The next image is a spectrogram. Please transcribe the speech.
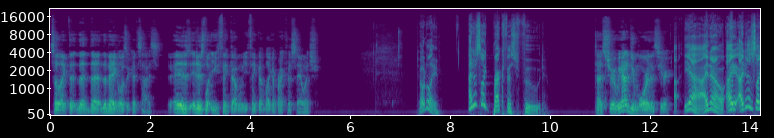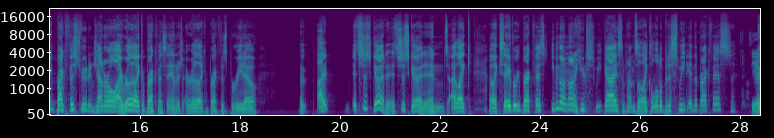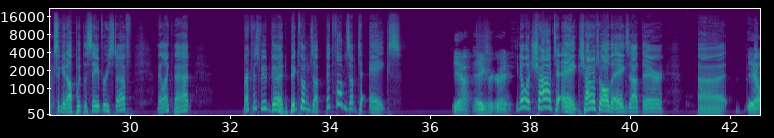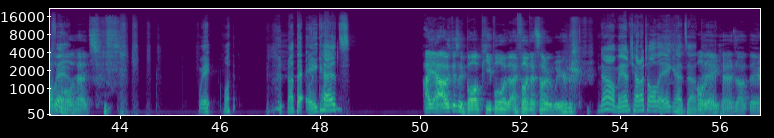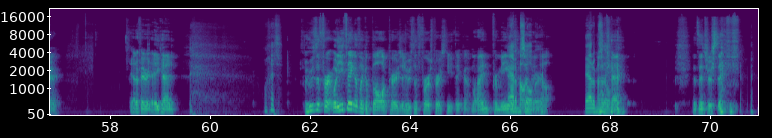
So like the, the, the, the bagel is a good size. It is it is what you think of when you think of like a breakfast sandwich. totally. I just like breakfast food. That's true. We got to do more this year. Uh, yeah, I know. I, I just like breakfast food in general. I really like a breakfast sandwich. I really like a breakfast burrito. Uh, I it's just good. It's just good. And I like I like savory breakfast. Even though I'm not a huge sweet guy, sometimes I like a little bit of sweet in the breakfast, Yeah. mixing it up with the savory stuff. I like that. Breakfast food good. Big thumbs up. Big thumbs up to eggs. Yeah, eggs are great. You know what? Shout out to eggs. Shout out to all the eggs out there. Uh Yeah, all fan. the bald heads. Wait, what? Not the eggheads? I yeah, I was gonna say bald people, and I felt like that sounded weird. No, man. Shout out to all the eggheads out all there. All the eggheads out there. You got a favorite egghead? What? Who's the first? What do you think of like a bald person? Who's the first person you think of? Mine for me Adam is Silver. Mandel. Adam Silver. Okay, that's interesting.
